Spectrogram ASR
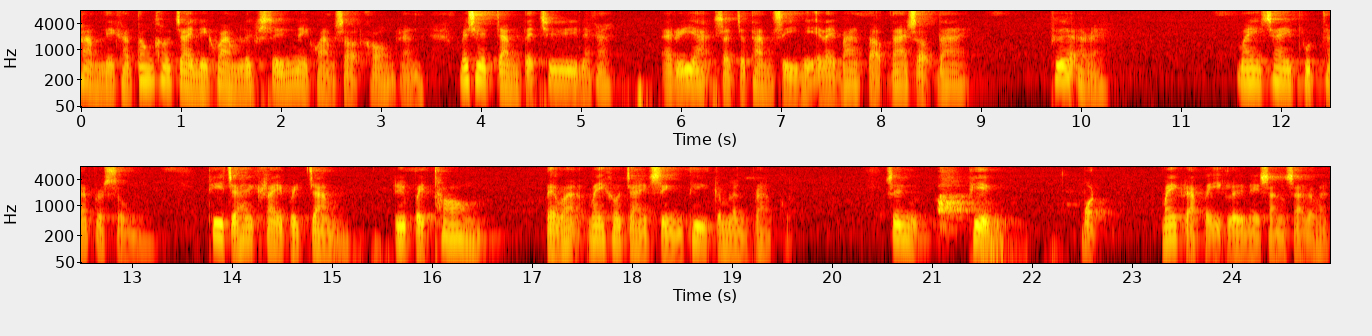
คำเนี่ยค่ะต้องเข้าใจในความลึกซึ้งในความสอดคล้องกัน ไม่ใช่จำแต่ชื่อนะคะ อริยสัจธรรมสี่มีอะไรบ้างตอบได้สอบได้ เพื่ออะไร ไม่ใช่พุทธประสงค์ ที่จะให้ใครไปจำหรือไปท่อง แต่ว่าไม่เข้าใจสิ่งที่กำลังปรากฏ ซึ่งเพียงหมดไม่กลับไปอีกเลยในสังสารวัฏ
